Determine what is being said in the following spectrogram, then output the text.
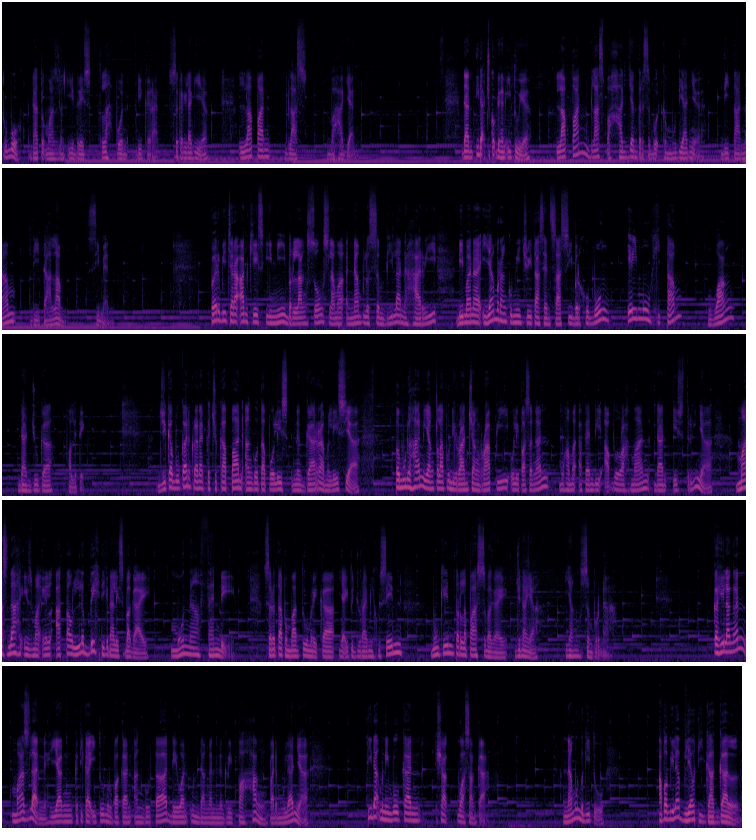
tubuh Datuk Mazlan Idris telah pun dikerat. Sekali lagi ya, 18 bahagian. Dan tidak cukup dengan itu ya, 18 bahagian tersebut kemudiannya ditanam di dalam simen. Perbicaraan kes ini berlangsung selama 69 hari di mana ia merangkumi cerita sensasi berhubung ilmu hitam, wang dan juga politik. Jika bukan kerana kecekapan anggota polis negara Malaysia, pembunuhan yang telah pun dirancang rapi oleh pasangan Muhammad Afendi Abdul Rahman dan isterinya Maznah Ismail atau lebih dikenali sebagai Mona Fendi serta pembantu mereka iaitu Juraimi Hussein mungkin terlepas sebagai jenayah yang sempurna. Kehilangan Mazlan yang ketika itu merupakan anggota Dewan Undangan Negeri Pahang pada mulanya tidak menimbulkan syak wasangka. Namun begitu, apabila beliau digagal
